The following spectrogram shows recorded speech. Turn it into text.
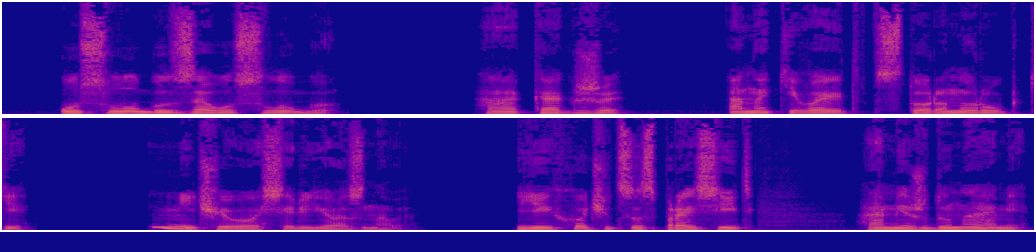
— услугу за услугу. А как же... Она кивает в сторону рубки. Ничего серьезного. Ей хочется спросить, а между нами?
